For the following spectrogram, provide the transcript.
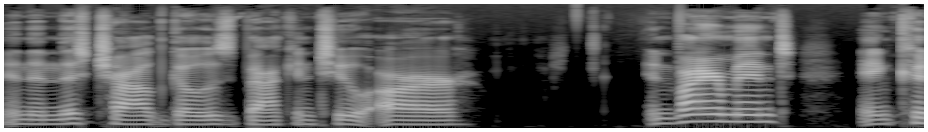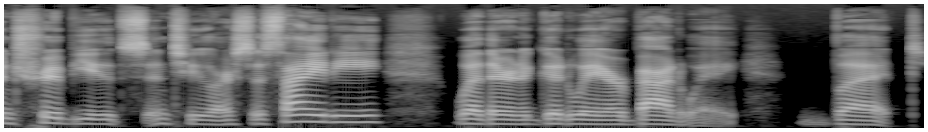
and then this child goes back into our environment and contributes into our society, whether in a good way or bad way. But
